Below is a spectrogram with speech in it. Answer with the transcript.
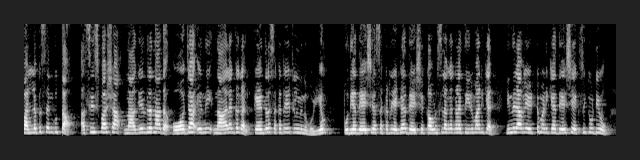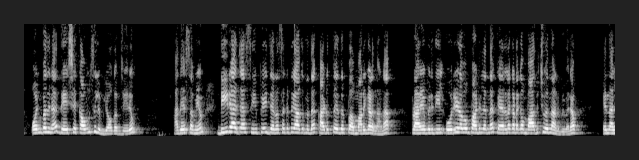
പല്ലബ് സെൻഗുത്ത അസീസ് പാഷ നാഗേന്ദ്രനാഥ് ഓജ എന്നീ നാലംഗങ്ങൾ കേന്ദ്ര സെക്രട്ടേറിയറ്റിൽ നിന്നും ഒഴിയും. പുതിയ ദേശീയ സെക്രട്ടേറിയറ്റ് ദേശീയ കൗൺസിൽ അംഗങ്ങളെ തീരുമാനിക്കാൻ ഇന്ന് രാവിലെ എട്ട് മണിക്ക് ദേശീയ എക്സിക്യൂട്ടീവും ഒൻപതിന് ദേശീയ കൗൺസിലും യോഗം ചേരും. അതേസമയം D Raja C P I general secretary ആകുന്നത് കടുത്ത എതിർപ്പ് മറികടന്നാണ്. പ്രായപരിധിയിൽ ഒരിളവും പാടില്ലെന്ന് കേരള ഘടകം വാദിച്ചുവെന്നാണ് വിവരം. എന്നാൽ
